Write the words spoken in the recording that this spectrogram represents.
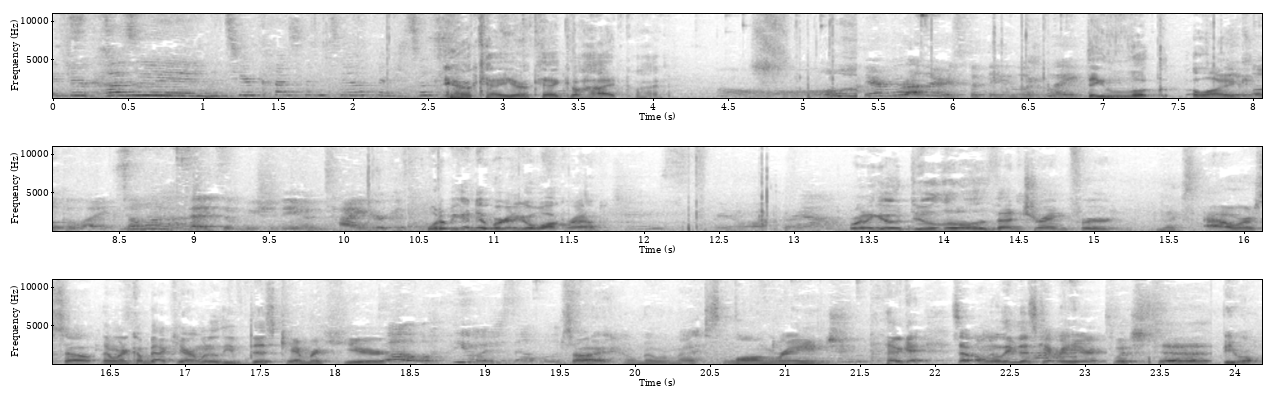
It's your cousin. It's your cousin too. They're so You're okay, you're okay. Go hide, go hide. Aww. They're brothers, but they look like They look alike. they look alike. Someone Yeah. said that we should name him Tiger What are we gonna do? We're gonna go walk around? We're gonna walk around. We're gonna go do a little adventuring for the next hour or so. Then we're gonna come back here. I'm gonna leave this camera here. Whoa, you almost just elbowed. Sorry, I don't know where my long range. okay, so I'm gonna leave this camera here. Switch to B-roll.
